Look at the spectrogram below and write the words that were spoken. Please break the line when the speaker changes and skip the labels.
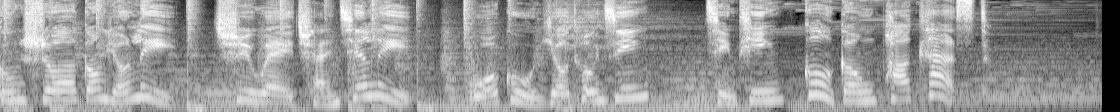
公说公有理，趣味传千里，博古又通今，请听故宫 Podcast。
